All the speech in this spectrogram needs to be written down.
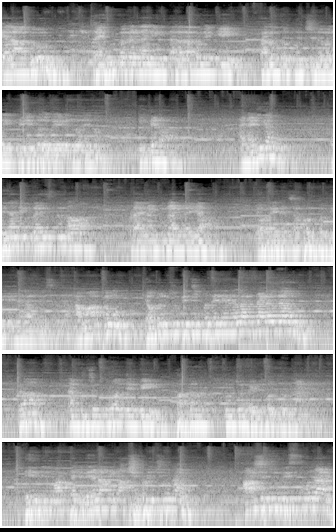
ఎలాగూ గ్రహింపగలనని తన రథమెక్కి తనతో కూర్చుండమని పిలుపులు వేడుకోలేను ఇక్కడ ఆయన అడిగాడు అయ్యా నీకు గ్రహిస్తున్నావా? ఇప్పుడు ఆయన అంటున్నాడు అయ్యా ఎవరైనా చెప్పకపోతే నేను ఎలా తెలుసుకున్నా? ఆ మార్గము ఎవరు చూపించకపోతే నేను ఎలా నడవగలను? రా నాకు చెప్పు అని చెప్పి పక్కన కూర్చోబెట్టుకుంటున్నాడు. దేవుని వాక్యాన్ని వినడానికి ఆశపడుచున్నాడు ఆశ చూపిస్తున్నాడు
